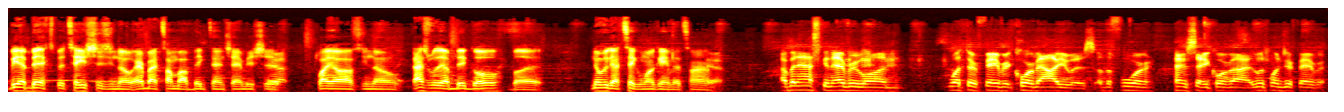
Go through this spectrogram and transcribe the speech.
we have big expectations, you know, everybody talking about Big Ten championship, playoffs, you know, that's really a big goal, but you know we gotta take one game at a time. Yeah. I've been asking everyone what their favorite core value is of the four Penn State core values. Which one's your favorite?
